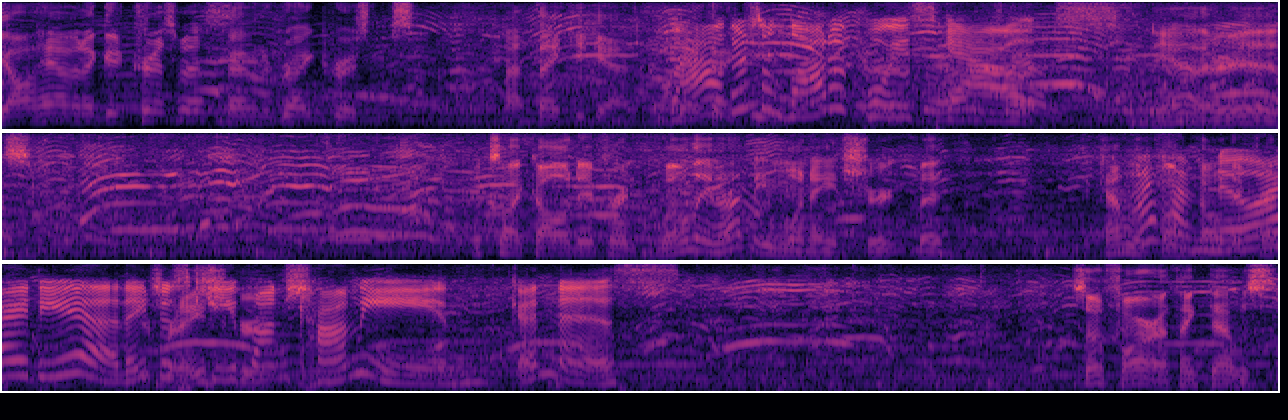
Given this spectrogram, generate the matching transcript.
Y'all having a good Christmas? Having a great Christmas. Uh, thank you guys. Wow, there's a lot of Boy Scouts. Yeah, there is. Looks like all different. Well, they might be one age group, but they kind of I look have like all no different. idea. They just keep groups. on coming. Goodness. So far, I think that was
